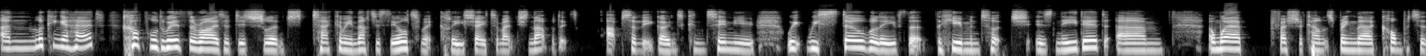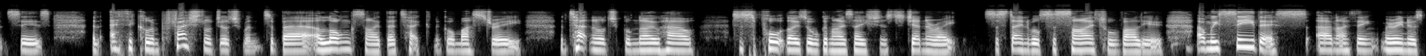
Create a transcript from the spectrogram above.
And looking ahead, coupled with the rise of digital and tech, I mean, that is the ultimate cliche to mention that, but it's absolutely going to continue. We we still believe that the human touch is needed, um, and where professional accountants bring their competencies and ethical and professional judgment to bear alongside their technical mastery and technological know-how to support those organisations to generate sustainable societal value. And we see this, and I think Marina's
